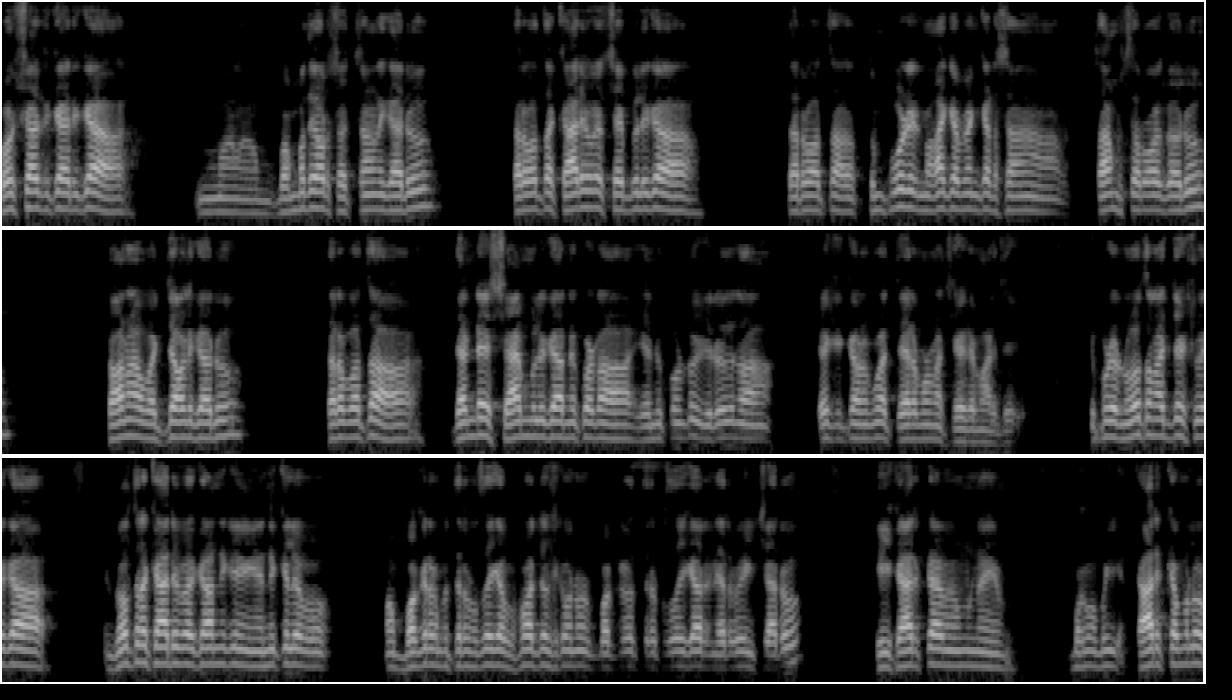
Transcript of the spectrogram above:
కోశాధికారిగా బొమ్మదేవర సత్యనారాయణ గారు తర్వాత కార్యవర్గ సభ్యులుగా తర్వాత తుంపూడి నాగ వెంకట సా- సాంబశివరావు గారు రాణా వజ్రాలు గారు తర్వాత దండే శ్యాములు గారిని కూడా ఎన్నుకుంటూ ఈ రోజున ఏకీకరణంగా తీర్మానం చేయడం అనేది. ఇప్పుడు నూతన అధ్యక్షులుగా నూతన కార్యవర్గానికి ఎన్నికలు మా తిరుపతి గారు ఉపాధ్యక్షులుగా ఉన్న బొగ్గర తిరుపతి గారు నిర్వహించారు. ఈ కార్యక్రమం కార్యక్రమంలో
